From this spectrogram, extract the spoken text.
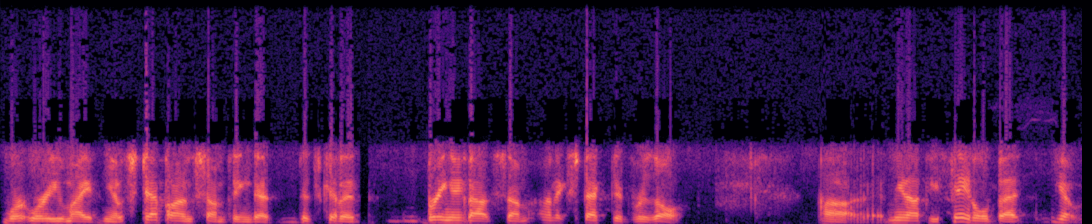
where, where you might, you know, step on something that, that's going to bring about some unexpected result. Uh, it may not be fatal, but, you know,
